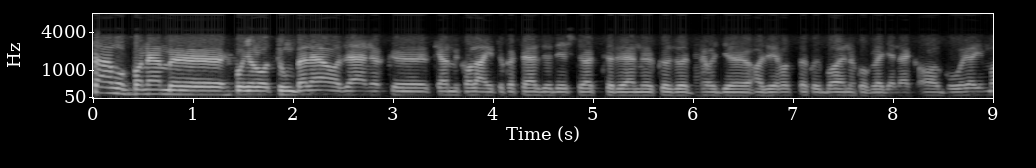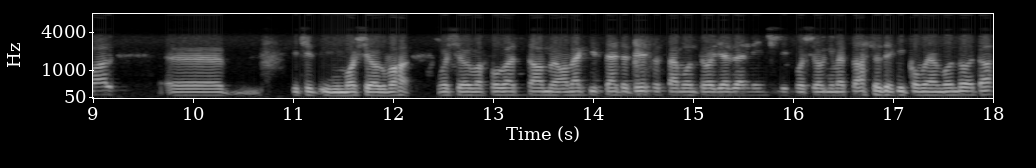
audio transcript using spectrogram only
Számokban nem bonyolódtunk bele, az kell, mikor aláírtuk a szerződést, egyszerűen között, hogy azért hoztak, hogy bajnokok legyenek a gólyaimmal kicsit így mosolyogva, mosolyogva fogadtam a megtiszteltetést, aztán mondta, hogy ezen nincs mit mosolyogni, mert százszerzékig komolyan gondolta.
